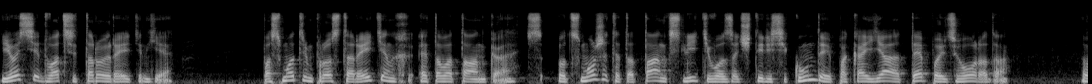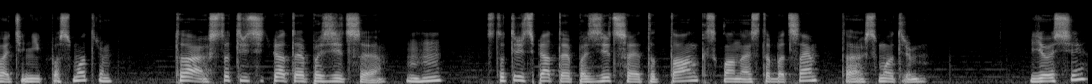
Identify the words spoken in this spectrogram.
Йоси 22 рейтинге. Посмотрим просто рейтинг этого танка. Вот сможет этот танк слить его за 4 секунды, пока я тэпаюсь города? Давайте ник посмотрим. Так, 135 позиция. Угу. 135 позиция это танк с клана СТБЦ. Так, смотрим. Йоси.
